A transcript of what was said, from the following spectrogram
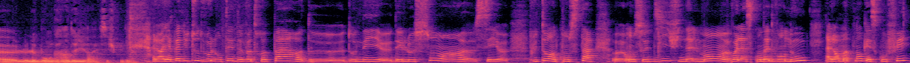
euh, le bon grain de livret, si je puis dire. Alors, il n'y a pas du tout de volonté de votre part de donner euh, des leçons, hein, euh, c'est plutôt un constat. on se dit finalement, voilà ce qu'on a devant nous, alors maintenant, qu'est-ce qu'on fait?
